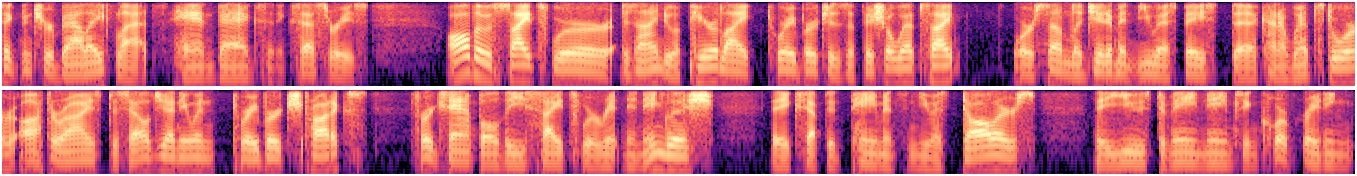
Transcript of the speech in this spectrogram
signature ballet flats, handbags, and accessories. All those sites were designed to appear like Tory Burch's official website or some legitimate U.S. based uh, kind of web store authorized to sell genuine Tory Burch products. For example, the sites were written in English, they accepted payments in US dollars, they used domain names incorporating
